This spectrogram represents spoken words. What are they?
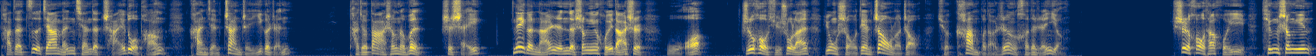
她在自家门前的柴垛旁看见站着一个人，她就大声的问是谁。那个男人的声音回答是我。之后，许树兰用手电照了照，却看不到任何的人影。事后，他回忆听声音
